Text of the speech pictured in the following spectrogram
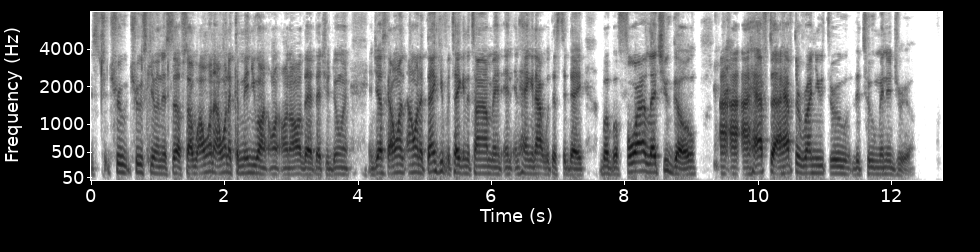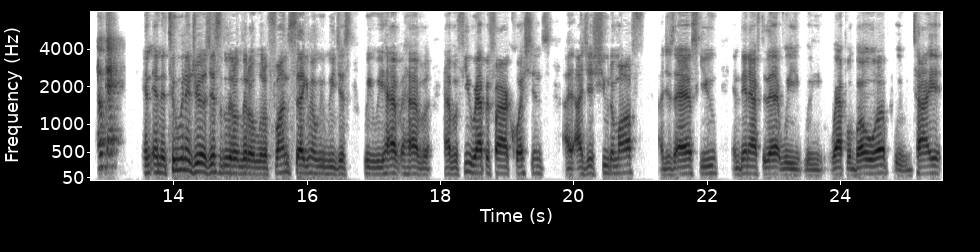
it's tr- true true skill in itself. So I want to I want to commend you on, on on all that that you're doing. And Jessica, I want I want to thank you for taking the time and, and, and hanging out with us today. But before I let you go, I, I I have to I have to run you through the two minute drill. Okay. And, and the two minute drill is just a little little little fun segment. We, we just we, we have have a, have a few rapid fire questions. I, I just shoot them off. I just ask you, and then after that we we wrap a bow up, we tie it,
